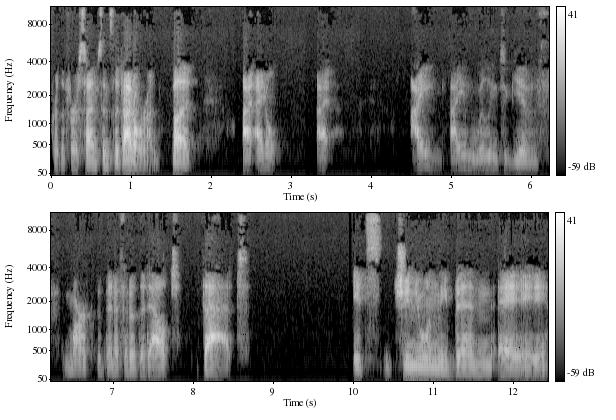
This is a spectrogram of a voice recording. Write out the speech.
for the first time since the title run. But I, I don't. I I am willing to give Mark the benefit of the doubt that it's genuinely been a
